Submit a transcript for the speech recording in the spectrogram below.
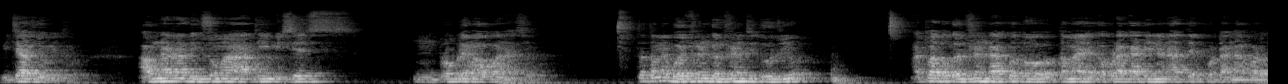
વિચારજો મિત્રો. આવનારા દિવસોમાં આથી વિશેષ પ્રોબ્લેમ આવવાના છે. તો તમે બોયફ્રેન્ડ ગર્લફ્રેન્ડથી દૂર રહ્યો? અથવા તો ગર્લફ્રેન્ડ રાખો તો તમે કપડાં કાઢીને નાતે ફોટા ના પાડો?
